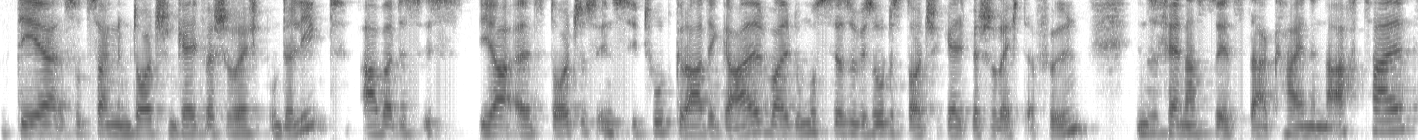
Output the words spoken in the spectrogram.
der sozusagen dem deutschen Geldwäscherecht unterliegt. Aber das ist ja als deutsches Institut gerade egal, weil du musst ja sowieso das deutsche Geldwäscherecht erfüllen. Insofern hast du jetzt da keinen Nachteil.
